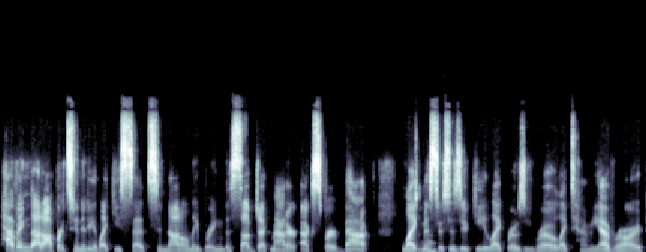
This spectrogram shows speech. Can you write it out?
having that opportunity, like you said, to not only bring the subject matter expert back, like mm-hmm. Mr. Suzuki, like Rosie Rowe, like Tammy Everard,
